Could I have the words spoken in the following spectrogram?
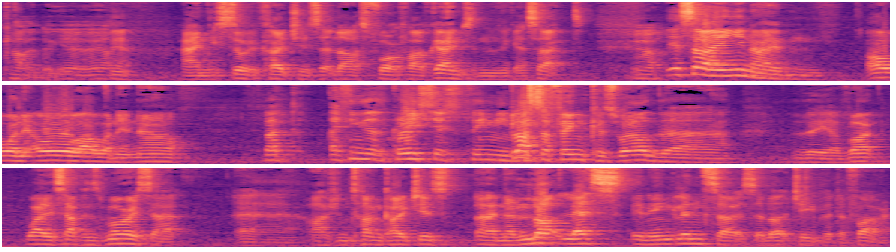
calendar year, yeah. Yeah. And you still get coaches that last four or five games and then they get sacked. Yeah. Yeah, so, you know, mm, I want it all, I want it now. But I think the craziest thing in Plus, I think as well the the why why this happens more is that uh, Argentine coaches earn a lot less in England, so it's a lot cheaper to fire.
